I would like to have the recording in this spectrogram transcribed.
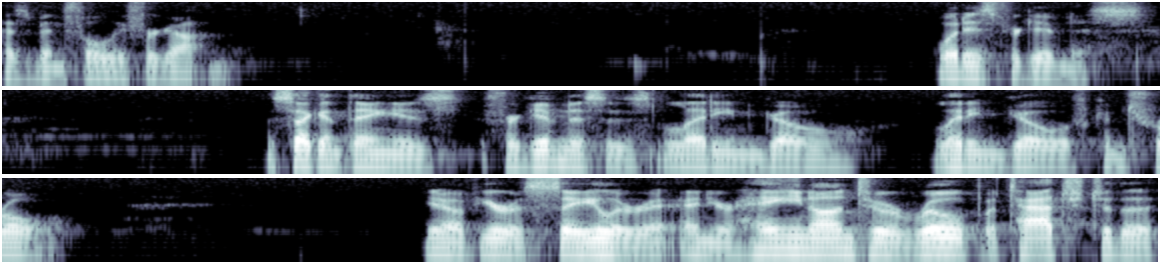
has been fully forgotten. What is forgiveness? The second thing is forgiveness is letting go, letting go of control. You know, if you're a sailor and you're hanging onto a rope attached to the,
